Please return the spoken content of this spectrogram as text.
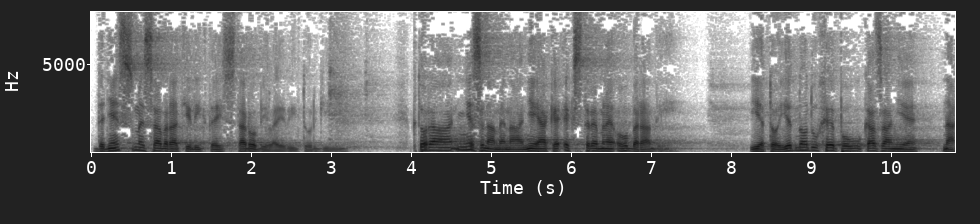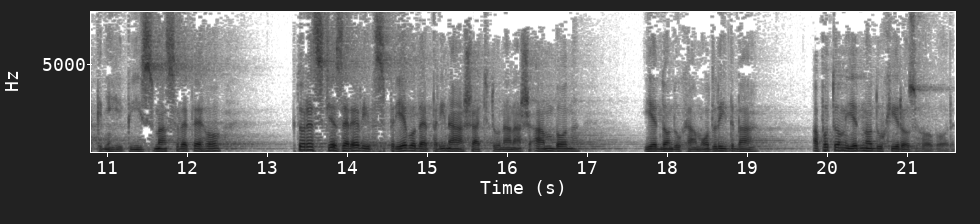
Dnes sme sa vrátili k tej starobilej liturgii, ktorá neznamená nejaké extrémne obrady. Je to jednoduché poukazanie na knihy písma svätého, ktoré ste zreli v sprievode prinášať tu na náš ambon, jednoduchá modlitba a potom jednoduchý rozhovor.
